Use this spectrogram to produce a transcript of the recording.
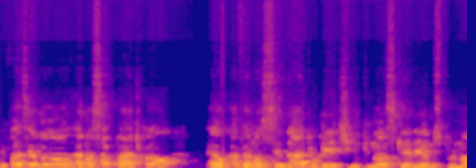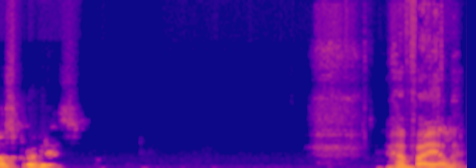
e fazer uma, a nossa parte. Qual é a velocidade, o ritmo que nós queremos para o nosso progresso? Rafaela,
